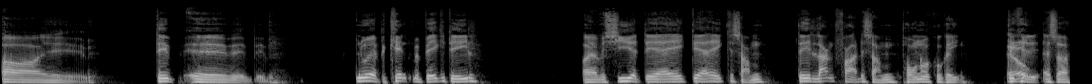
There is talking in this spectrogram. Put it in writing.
og øh, det, øh, nu er jeg bekendt med begge dele, og jeg vil sige, at det er ikke det, er ikke det samme. Det er langt fra det samme, porno og kokain. Det Jo. kan, altså,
